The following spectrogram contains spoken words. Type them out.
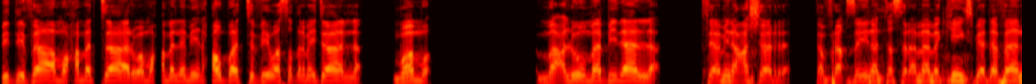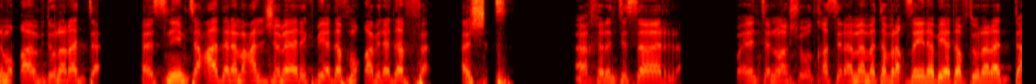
في الدفاع محمد سار ومحمد لمين حوبت في وسط الميدان. وم... معلومة بلال الثامن عشر. تفرق زين انتصر أمام كينجز بهدفان مقابل بدون رد. سنيم تعادل مع الجمارك بهدف مقابل هدف. الشت آخر انتصار. وإنتر نواكشوط خسر أمام تفرق زين بهدف دون رد.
